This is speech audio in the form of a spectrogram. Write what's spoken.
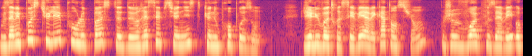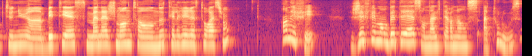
Vous avez postulé pour le poste de réceptionniste que nous proposons. J'ai lu votre CV avec attention. Je vois que vous avez obtenu un BTS Management en hôtellerie-restauration. En effet, j'ai fait mon BTS en alternance à Toulouse.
